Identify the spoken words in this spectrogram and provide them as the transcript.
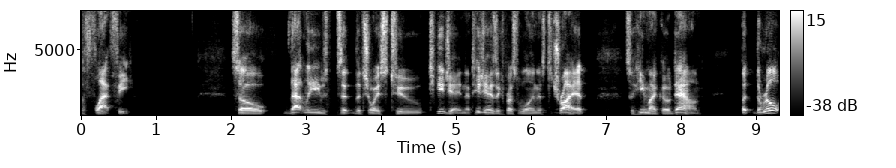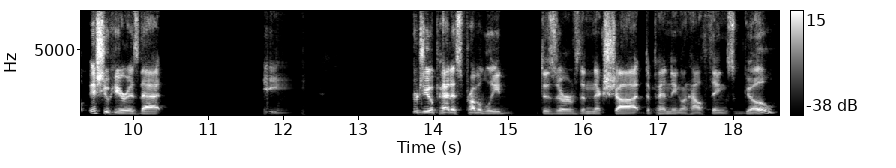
the flat fee. So that leaves it the choice to TJ. Now TJ has expressed willingness to try it, so he might go down. But the real issue here is that Sergio Pettis probably deserves the next shot depending on how things go.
